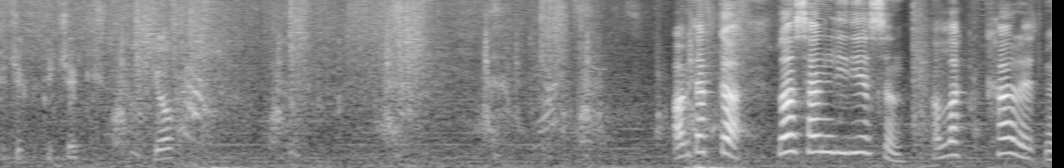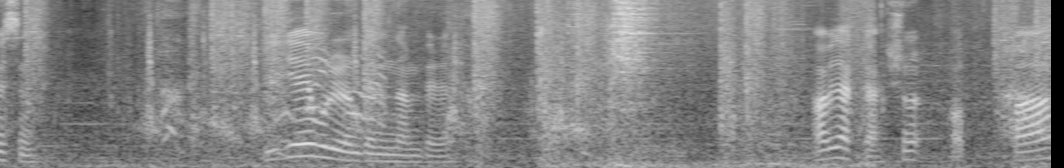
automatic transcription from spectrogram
küçük küçük. Yok. Abi bir dakika. Lan sen Lidya'sın. Allah kahretmesin. Lidya'ya vuruyorum deminden beri. Abi bir dakika. Şunu hoppa.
